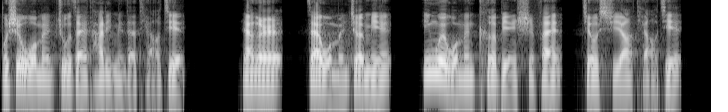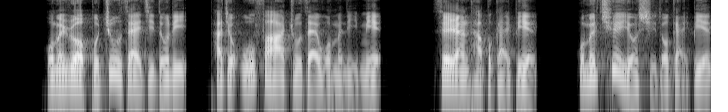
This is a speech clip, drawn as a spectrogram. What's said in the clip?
不是我们住在他里面的条件。然而，在我们这面，因为我们客变十番，就需要条件。我们若不住在基督里，他就无法住在我们里面。虽然他不改变，我们却有许多改变。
